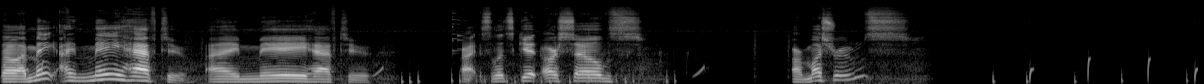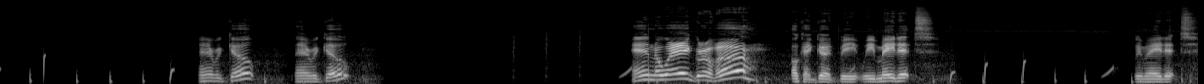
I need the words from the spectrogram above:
So i may i may have to. I may have to. All right so let's get ourselves our mushrooms. There we go. There we go and away, Grover! Okay, good. We, we made it. We made it.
